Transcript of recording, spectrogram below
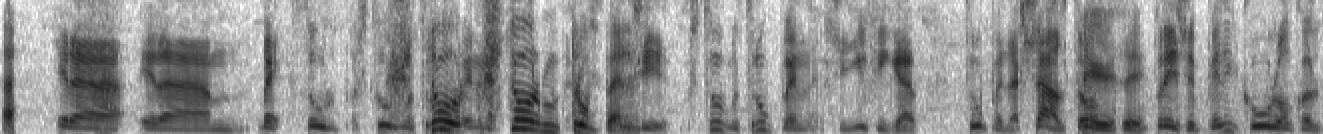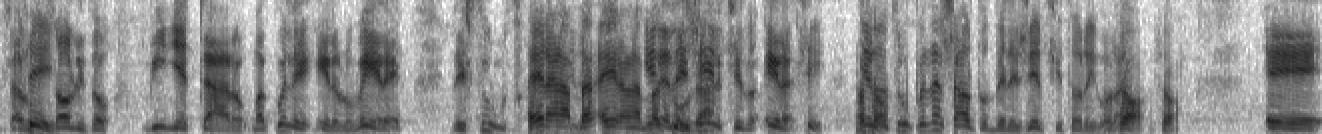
era, era beh, Sturm, Sturmtruppen. Sturmtruppen. Sì, Sturmtruppen significa truppe d'assalto sì, sì. prese per il culo col Sì. solito vignettaro, ma quelle erano vere, le Sturmtruppen Era una era una battuta. l'esercito, era, sì, Lo erano so. truppe d'assalto dell'esercito Lo regolare. so, so. E,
